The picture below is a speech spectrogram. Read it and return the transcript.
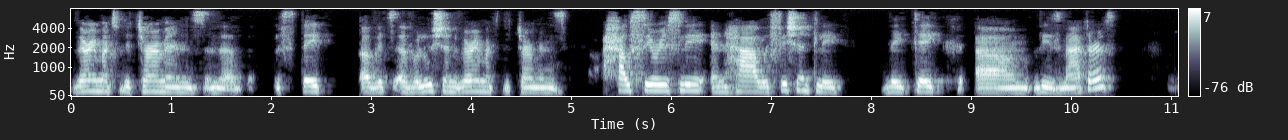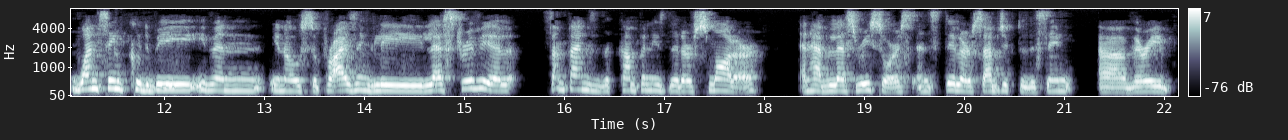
very much determines, and the, the state of its evolution very much determines how seriously and how efficiently they take um, these matters. One thing could be even, you know, surprisingly less trivial. Sometimes the companies that are smaller and have less resource and still are subject to the same uh, very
